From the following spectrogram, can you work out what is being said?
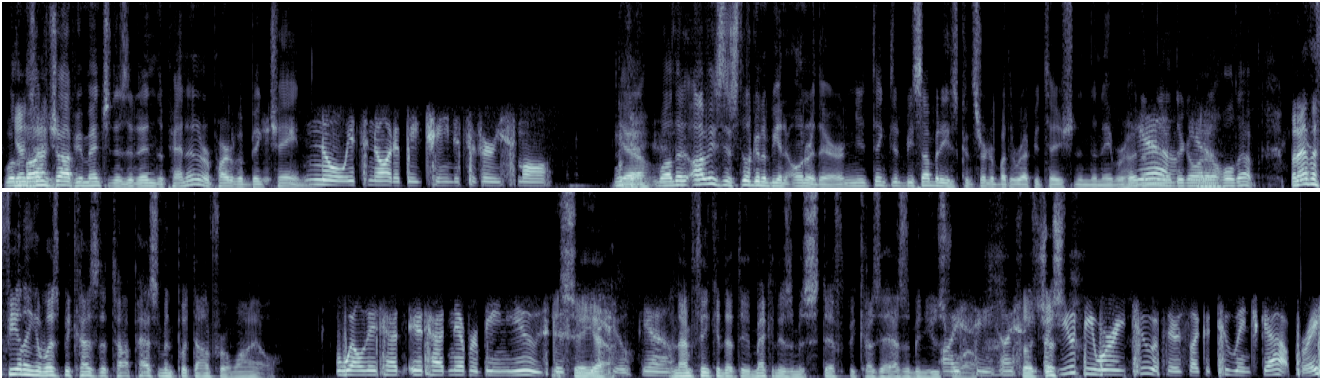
well, Yeah, the body exactly. shop you mentioned is it independent or part of a big chain? No, it's not a big chain. It's a very small. Yeah. Well, there, obviously, there's still going to be an owner there, and you'd think there'd be somebody who's concerned about the reputation in the neighborhood, and they're, they're going yeah. to hold up. But I have a feeling it was because the top hasn't been put down for a while. Well, it had it had never been used. You is see, the yeah. issue. Yeah. And I'm thinking that the mechanism is stiff because it hasn't been used for a I while. see. I see. So it's but you'd be worried too if there's like a two-inch gap, right?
